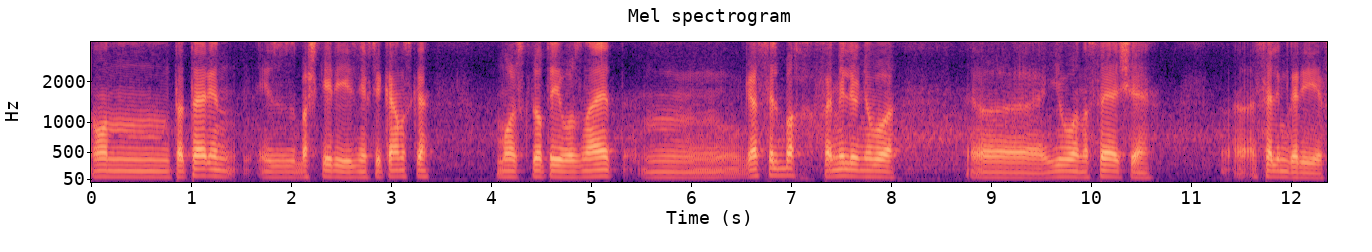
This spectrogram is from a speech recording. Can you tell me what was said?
он татарин из Башкирии, из Нефтекамска, может кто-то его знает, Гассельбах, фамилия у него Э, его настоящая э, Салим Гариев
